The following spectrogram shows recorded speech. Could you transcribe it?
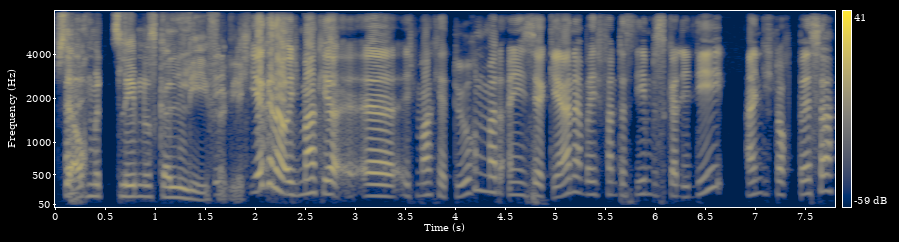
Ist ja Also- auch mit das Leben des Galilei Ich, verglichen. ja, genau. Ich mag ja, äh, ich mag ja Dürrenmatt eigentlich sehr gerne, aber ich fand das Leben des Galilei eigentlich noch besser.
